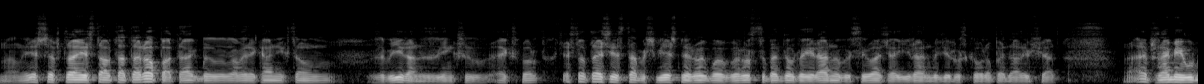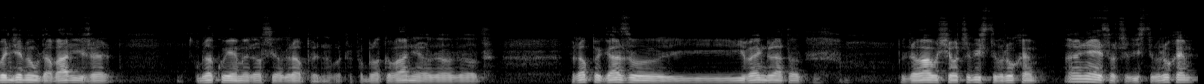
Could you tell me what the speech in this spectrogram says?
No, no jeszcze w to jest ta, ta ropa, tak? Bo Amerykanie chcą, żeby Iran zwiększył eksport. Chociaż to też jest tam śmieszny ruch, bo Ruscy będą do Iranu wysyłać, a Iran będzie ruską ropę dalej w świat. No, ale przynajmniej będziemy udawali, że blokujemy Rosję od ropy. No bo to, to blokowanie od, od, od ropy, gazu i, i węgla to wydawało się oczywistym ruchem, ale nie jest oczywistym ruchem.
